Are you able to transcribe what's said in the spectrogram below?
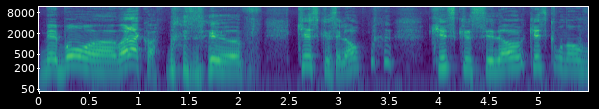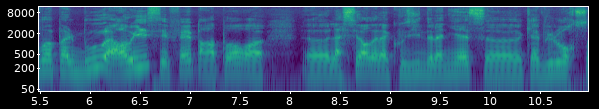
mais bon, euh, voilà quoi. Qu'est-ce que c'est lent? Qu'est-ce que c'est lent? Qu'est-ce qu'on n'en voit pas le bout? Alors oui, c'est fait par rapport la sœur de la cousine de la nièce qui a vu l'ours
